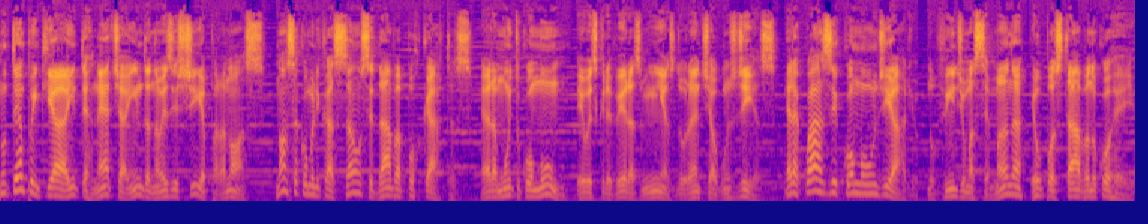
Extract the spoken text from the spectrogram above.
no tempo em que a internet ainda não existia para nós. Nossa comunicação se dava por cartas. Era muito comum eu escrever as minhas durante alguns dias. Era quase como um diário. No fim de uma semana, eu postava no correio.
